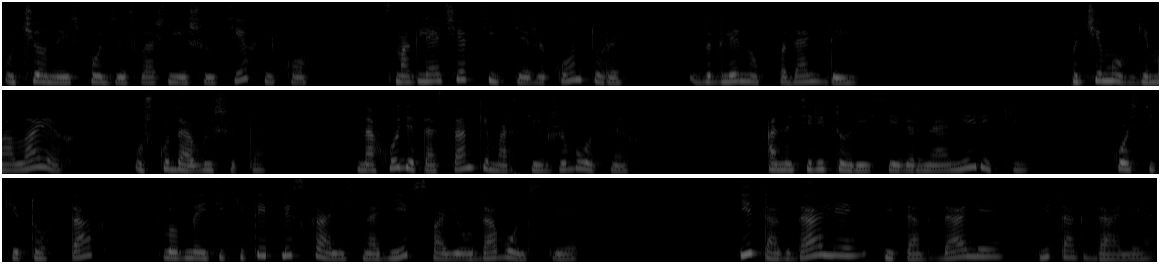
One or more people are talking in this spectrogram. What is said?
Ученые, используя сложнейшую технику, смогли очертить те же контуры, заглянув подо льды. Почему в Гималаях, уж куда выше-то, находят останки морских животных, а на территории Северной Америки кости китов так, словно эти киты плескались над ней в свое удовольствие. И так далее, и так далее, и так далее.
